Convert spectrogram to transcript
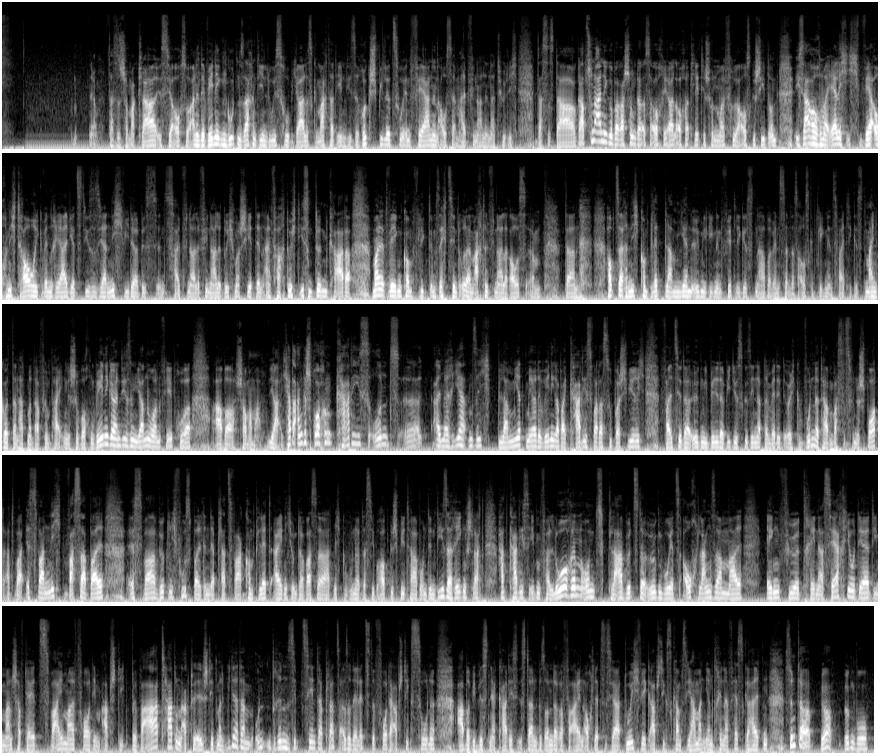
ja, das ist schon mal klar. Ist ja auch so eine der wenigen guten Sachen, die ihn Luis Rubiales gemacht hat, eben diese Rückspiele zu entfernen, außer im Halbfinale natürlich. Das ist da, gab es schon einige Überraschungen, da ist auch Real auch athletisch schon mal früher ausgeschieden. Und ich sage auch immer ehrlich, ich wäre auch nicht traurig, wenn Real jetzt dieses Jahr nicht wieder bis ins Halbfinale, Finale durchmarschiert, denn einfach durch diesen dünnen Kader, meinetwegen kommt, fliegt im 16. oder im Achtelfinale raus, ähm, dann Hauptsache nicht komplett blamieren irgendwie gegen den Viertligisten, aber wenn es dann das ausgibt gegen den Zweitligisten, mein Gott, dann hat man dafür ein paar englische Wochen weniger in diesem Januar und Februar. Aber schauen wir mal. Ja, ich hatte angesprochen, Cadiz und äh, Almeria hatten sich blamiert, mehr oder weniger. Bei Cadiz war das super schwierig. Falls ihr da irgendwie Bilder, Videos gesehen habt, dann werdet ihr euch gewundert haben, was das für eine Sportart war. Es war nicht Wasserball, es war wirklich Fußball, denn der Platz war komplett eigentlich unter Wasser. Hat mich gewundert, dass sie überhaupt gespielt haben. Und in dieser Regenschlacht hat Cadiz eben verloren. Und klar wird es da irgendwo jetzt auch langsam mal eng für Trainer Sergio, der die Mannschaft ja jetzt zweimal vor dem Abstieg bewahrt hat und aktuell steht man wieder da unten drin, 17. Platz, also der letzte vor der Abstiegszone. Aber wir wissen ja, Cadiz ist da ein besonderer Verein, auch letztes Jahr durchweg Abstiegskampf. Sie haben an ihrem Trainer festgehalten, sind da ja irgendwo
